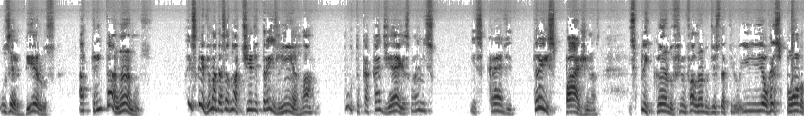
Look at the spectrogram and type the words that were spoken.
os herdeiros há 30 anos. Eu escrevi uma dessas notinhas de três linhas lá. Puta, o Cacá Diegues, como ele me escreve três páginas explicando o filme, falando disso, daquilo, e eu respondo.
